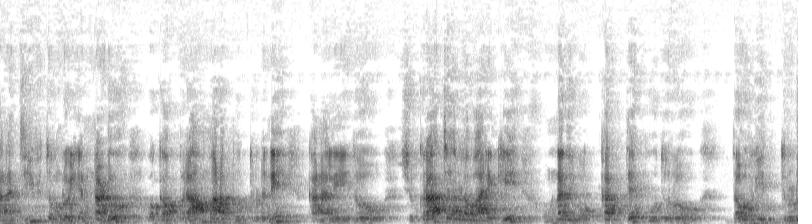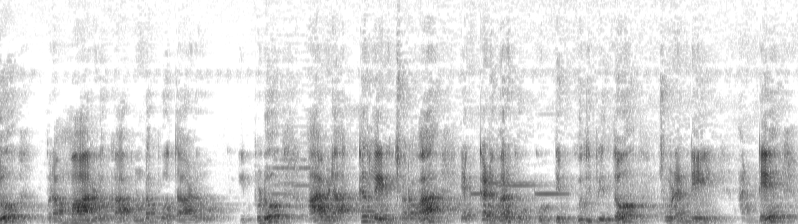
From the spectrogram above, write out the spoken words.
తన జీవితంలో ఎన్నడూ ఒక బ్రాహ్మణ పుత్రుడిని కనలేదు. శుక్రాచార్యుల వారికి ఉన్నది ఒక్కతే కూతురు. దౌహిత్రుడు బ్రహ్మానుడు కాకుండా పోతాడు. ఇప్పుడు ఆవిడ అక్కర్లేని చొరవ ఎక్కడి వరకు గుట్టి కుదిపిద్దో చూడండి. అంటే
